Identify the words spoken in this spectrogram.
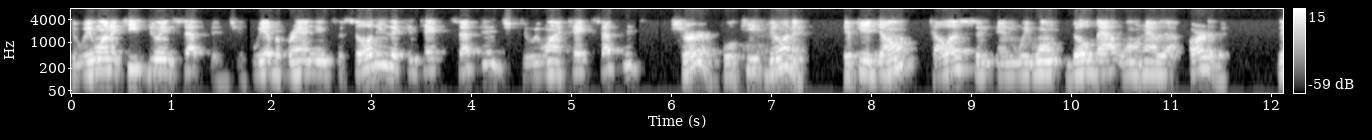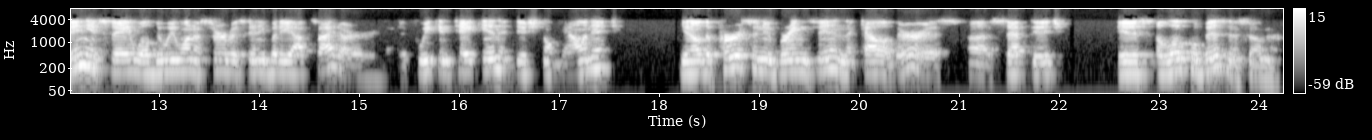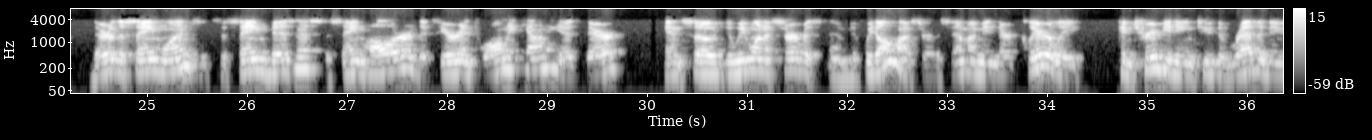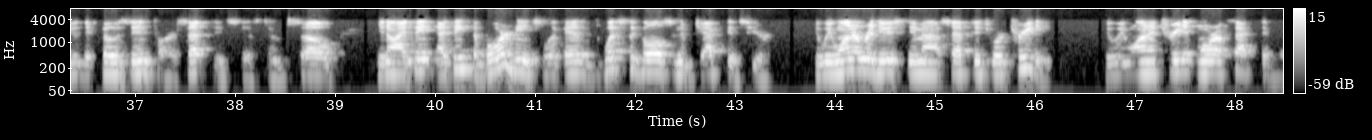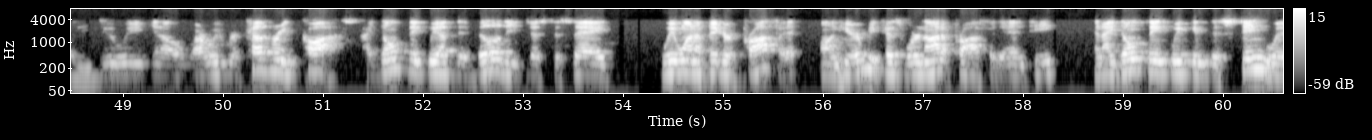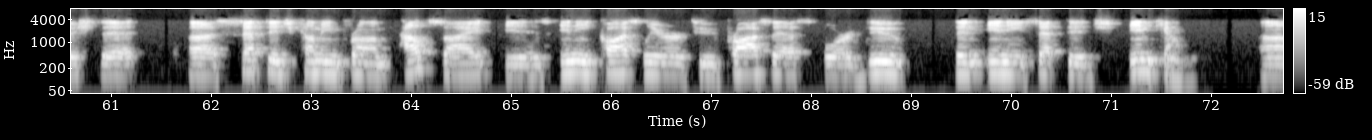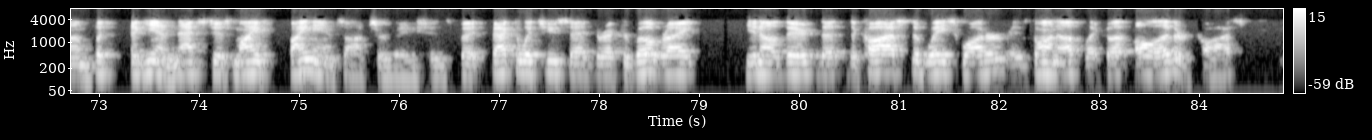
Do we want to keep doing septic? If we have a brand new facility that can take septic, do we want to take septic? Sure, we'll keep doing it. If you don't, tell us and, and we won't build that, won't have that part of it. Then you say, well, do we want to service anybody outside our area? If we can take in additional gallonage, you know, the person who brings in the Calaveras uh, septage is a local business owner. They're the same ones. It's the same business, the same hauler that's here in Tuolumne County as there. And so, do we want to service them? If we don't want to service them, I mean, they're clearly contributing to the revenue that goes into our septage system. So, you know, I think I think the board needs to look at what's the goals and objectives here. Do we want to reduce the amount of septage we're treating? Do we want to treat it more effectively? Do we, you know, are we recovering costs? I don't think we have the ability just to say we want a bigger profit on here because we're not a profit entity. And I don't think we can distinguish that uh, septage coming from outside is any costlier to process or do than any septage in county. Um, but again, that's just my finance observations. But back to what you said, Director Boatwright, you know, the, the cost of wastewater has gone up like uh, all other costs.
